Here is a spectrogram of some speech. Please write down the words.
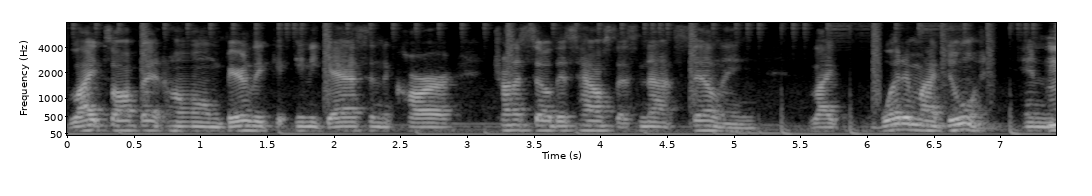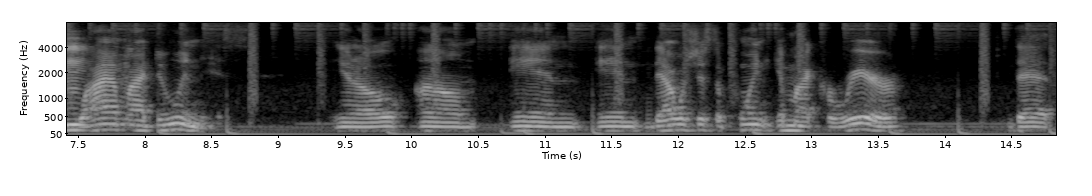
lights off at home, barely any gas in the car, trying to sell this house that's not selling. Like, what am I doing? And mm. why am I doing this? You know, um, and and that was just a point in my career that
